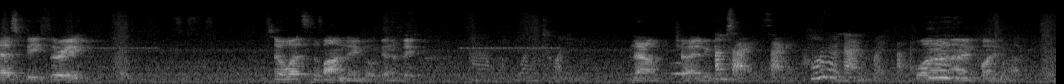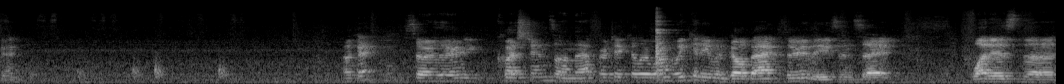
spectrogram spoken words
SP three. SP3. So what's the bond angle gonna be? Um, one twenty. No, try it again. I'm sorry, sorry. One oh nine point five. One oh nine point five, okay? Okay, so are there any questions on that particular one? We could even go back through these and say, what is the,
